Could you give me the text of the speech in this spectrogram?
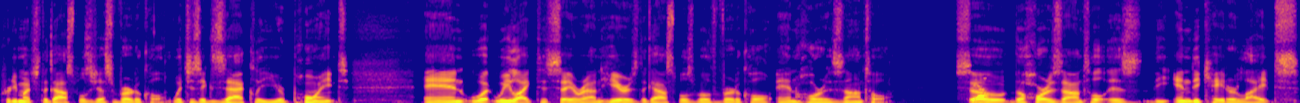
pretty much the gospel is just vertical, which is exactly your point. And what we like to say around here is the gospel is both vertical and horizontal. So yeah. the horizontal is the indicator lights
